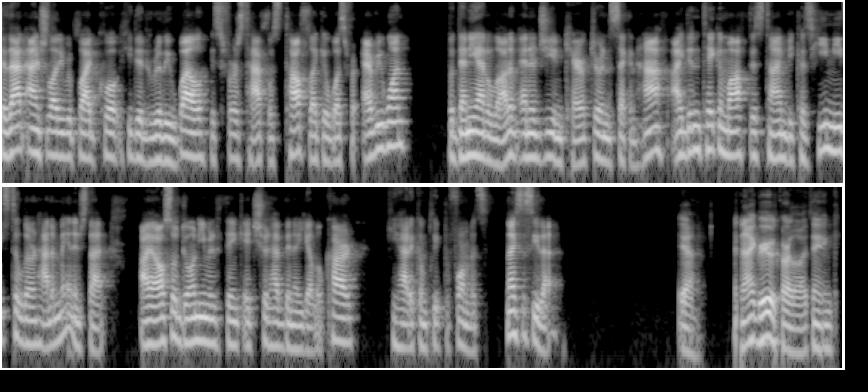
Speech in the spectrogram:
To that, Ancelotti replied, quote, he did really well. His first half was tough, like it was for everyone but then he had a lot of energy and character in the second half. I didn't take him off this time because he needs to learn how to manage that. I also don't even think it should have been a yellow card. He had a complete performance. Nice to see that. Yeah. And I agree with Carlo. I think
